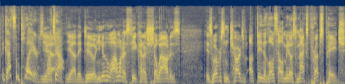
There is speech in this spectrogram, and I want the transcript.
they got some players. Yeah, Watch out. Yeah, they do. And you know who I want to see kind of show out is is whoever's in charge of updating the Los Alamitos MaxPreps page.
